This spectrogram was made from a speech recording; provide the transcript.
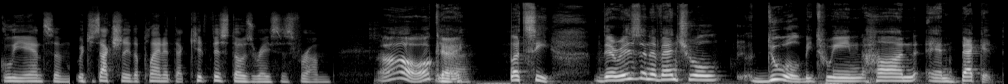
Glee Anselm, which is actually the planet that Kit Fisto's race is from. Oh, okay. Yeah. Let's see. There is an eventual duel between Han and Beckett.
